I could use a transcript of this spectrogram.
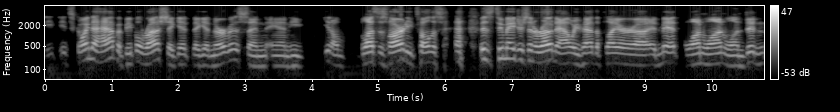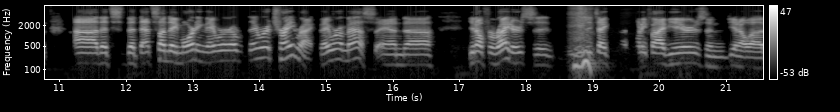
it, it's going to happen. People rush, they get they get nervous, and and he, you know, bless his heart, he told us this is two majors in a row now. We've had the player uh, admit one won, one didn't. Uh, that's that that Sunday morning they were a, they were a train wreck. They were a mess, and uh, you know, for writers, uh, usually take 25 years and you know uh,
